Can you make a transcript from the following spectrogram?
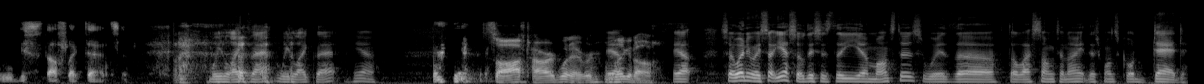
movies, stuff like that. So. We like that. We like that. Yeah. Soft, hard, whatever. We Yeah. like it all. Yeah. So anyway, so yeah, so this is the uh, Monsters with uh, the last song tonight. This one's called Dead.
